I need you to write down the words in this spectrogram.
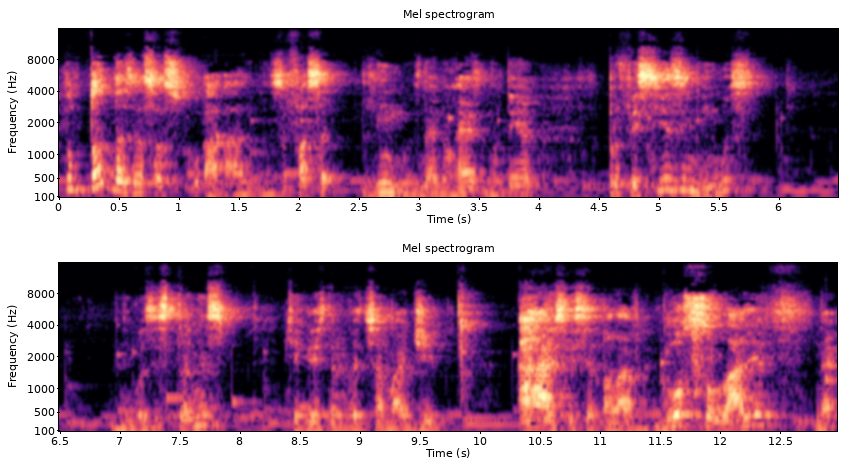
Então todas essas a, a, não se faça línguas, né? Não, não tenha profecias em línguas, línguas estranhas, que a igreja também vai chamar de ah, esqueci a palavra, glossolalia, né?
